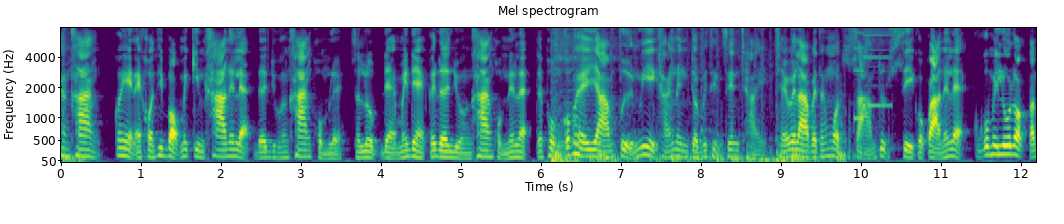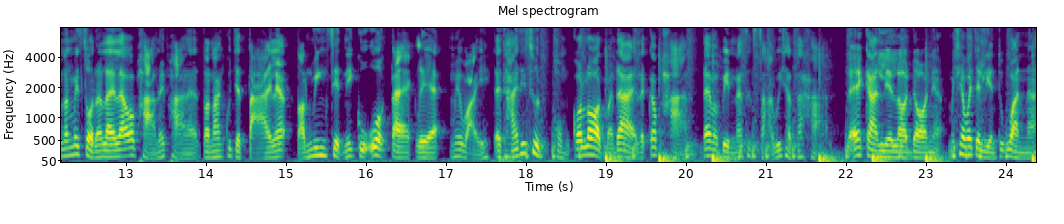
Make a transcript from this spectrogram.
ข้างๆ ก็เห็นไอคนที่บอกไม่กินข้าวนี่แหละ เดินอยู่ข้างๆผมเลย สรุปแดกไม่แดกก็เดินอยู่ข้างๆผมนี่แหละ แต่ผมก็พยายามฝืนวิ่งอีกครั้งหนึ่งจนไปถึงเส้นชัย ใช้เวลาไปทั้งหมด 3.4 กว่าๆนี่แหละ กูก็ไม่รู้หรอกตอนนั้นไม่สนอะไรแล้วว่าผ่านไม่ผ่านนะตอนนั้นกูจะตายแล้ว ตอนวิ่งเสร็จนี่กูอ้วกแตกเลยอะไม่ไหว แต่ท้ายที่สุดผมก็รอดมาได้ แล้วก็ผ่านได้มาเป็นนักศึกษาวิชาทหารและการเรียนรอดอเนี่ยไม่ใช่ว่าจะเรียนทุกวันนะ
